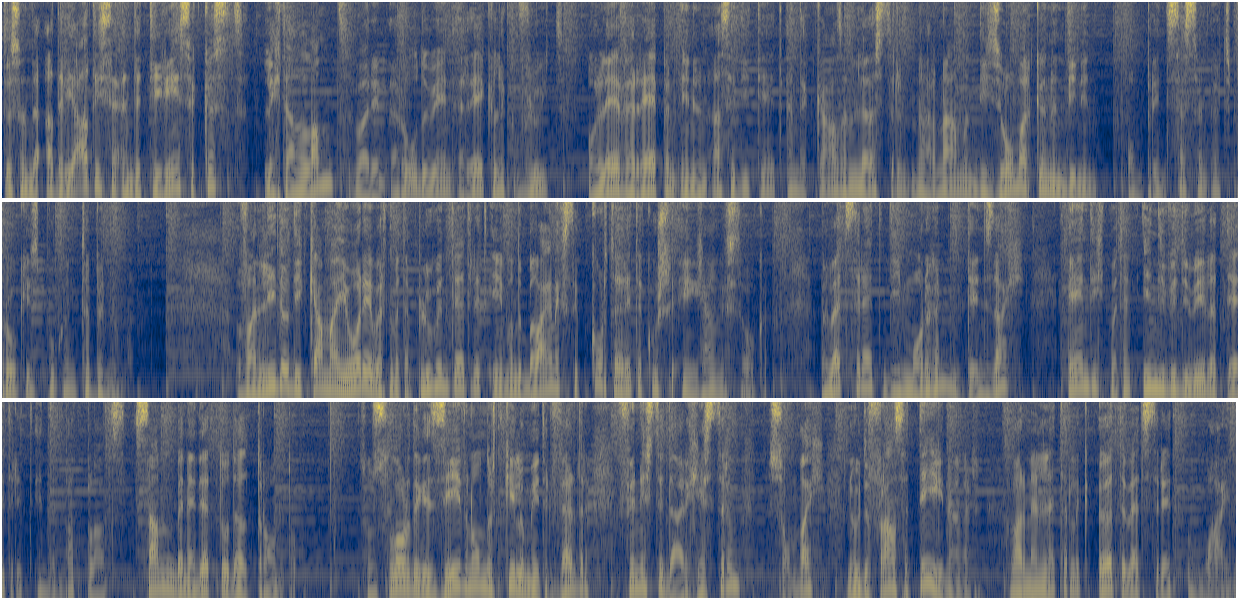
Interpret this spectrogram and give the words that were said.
Tussen de Adriatische en de Tyreense kust ligt een land waarin rode wijn rijkelijk vloeit, olijven rijpen in hun aciditeit en de kazen luisteren naar namen die zomaar kunnen dienen om prinsessen uit sprookjesboeken te benoemen. Van Lido di Camaiore werd met de ploegentijdrit een van de belangrijkste korte rittenkoersen in gang gestoken. Een wedstrijd die morgen, dinsdag, eindigt met een individuele tijdrit in de badplaats San Benedetto del Tronto. Zo'n slordige 700 kilometer verder finishte daar gisteren, zondag, nog de Franse tegenhanger, waar men letterlijk uit de wedstrijd waaide.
